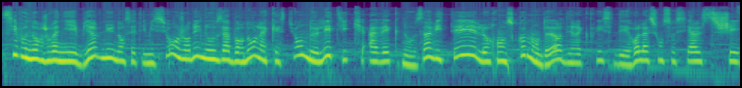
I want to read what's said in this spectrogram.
Si vous nous rejoignez, bienvenue dans cette émission. Aujourd'hui, nous abordons la question de l'éthique avec nos invités, Laurence Commandeur, directrice des relations sociales chez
